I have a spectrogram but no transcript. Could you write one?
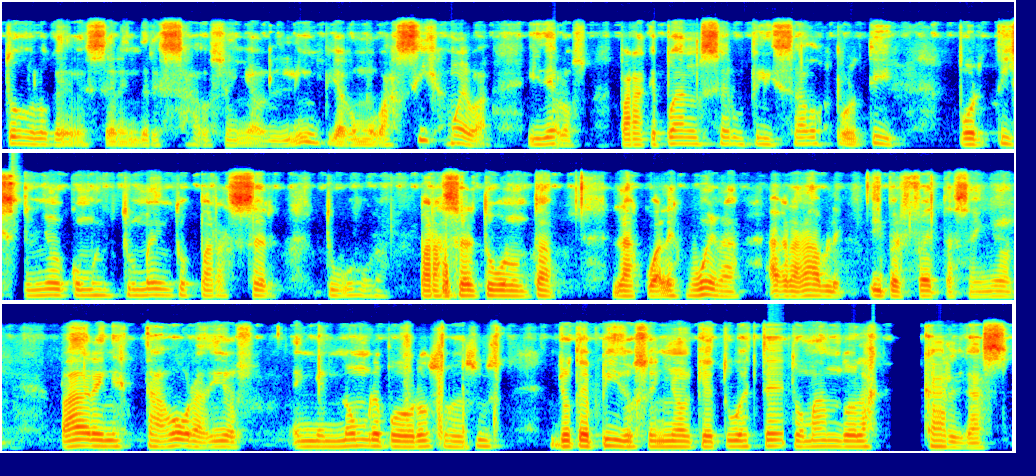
todo lo que debe ser enderezado, Señor. Limpia como vasija nueva y déjalos para que puedan ser utilizados por ti, por ti, Señor, como instrumentos para hacer tu obra, para hacer tu voluntad, la cual es buena, agradable y perfecta, Señor. Padre, en esta hora, Dios, en el nombre poderoso de Jesús, yo te pido, Señor, que tú estés tomando las cargas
